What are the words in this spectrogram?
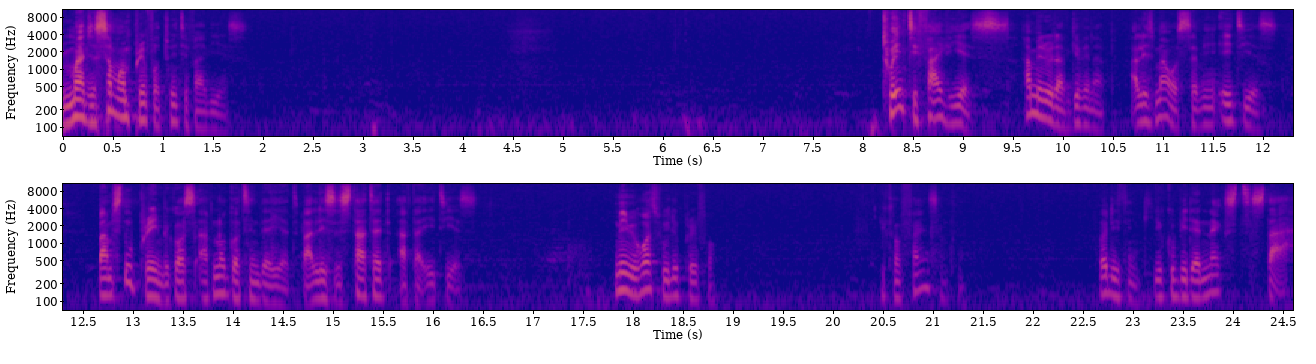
Imagine someone praying for 25 years. Twenty-five years. How many would have given up? At least mine was seven, eight years. But I'm still praying because I've not gotten there yet. But at least it started after eight years. Mimi, what will you pray for? You can find something. What do you think? You could be the next star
